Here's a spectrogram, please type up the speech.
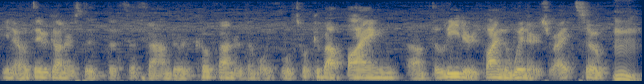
You know, David Gardner is the, the, the founder, co-founder of them. We'll, we'll talk about buying um, the leaders, buying the winners, right? So Mm.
